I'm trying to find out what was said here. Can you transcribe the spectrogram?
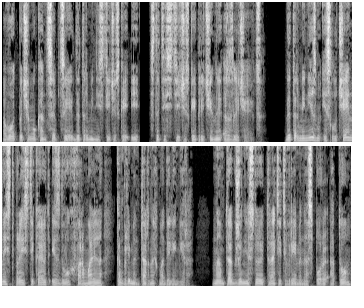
Вот почему концепции детерминистической и статистической причины различаются. Детерминизм и случайность проистекают из двух формально комплементарных моделей мира. Нам также не стоит тратить время на споры о том,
